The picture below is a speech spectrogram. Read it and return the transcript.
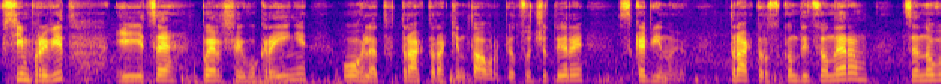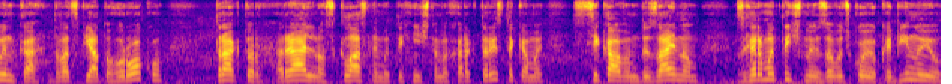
Всім привіт! І це перший в Україні огляд трактора Кентавр 504 з кабіною. Трактор з кондиціонером. Це новинка 25-го року. Трактор реально з класними технічними характеристиками, з цікавим дизайном, з герметичною заводською кабіною.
